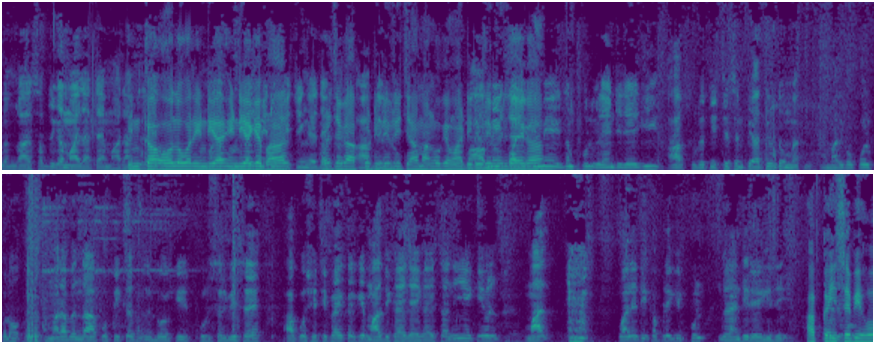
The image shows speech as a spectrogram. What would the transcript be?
Bengal सब जगह माल जाता है महाराष्ट्र इनका ऑल ओवर इंडिया इंडिया के बाहर हर जगह आपको। डिलीवरी जहाँ मांगोगे वहाँ डिलीवरी मिल जाएगा। एकदम फुल गारंटी रहेगी आप सूरत स्टेशन पे आते हो तो हमारे को कॉल करो। हमारा बंदा आपको पिकअप डोर की फुल सर्विस है। आपको सर्टिफाई करके माल दिखाया जाएगा। ऐसा नहीं है केवल माल क्वालिटी कपड़े की फुल गारंटी रहेगी जी। आप कहीं से भी हो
